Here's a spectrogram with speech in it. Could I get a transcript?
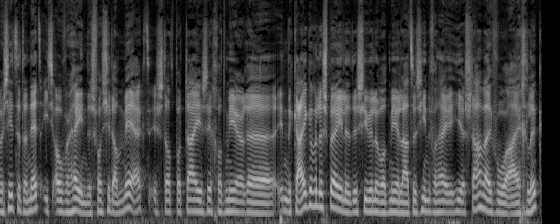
En we zitten er net iets overheen. Dus wat je dan merkt, is dat partijen zich wat meer uh, in de kijker willen spelen. Dus die willen wat meer laten zien van, hé, hey, hier staan wij voor eigenlijk.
